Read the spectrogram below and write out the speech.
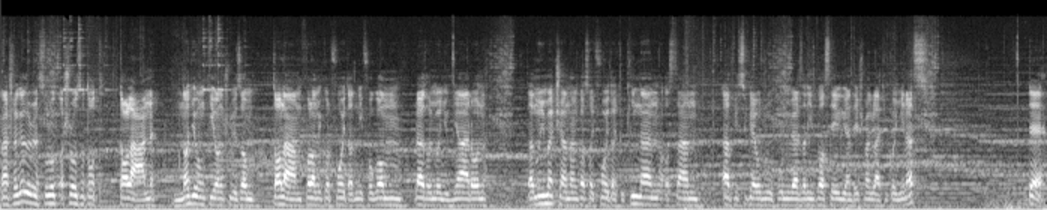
Másnak előre szólok, a sorozatot talán, nagyon kihangsúlyozom, talán valamikor folytatni fogom, lehet, hogy mondjuk nyáron. Tehát mondjuk megcsinálnánk azt, hogy folytatjuk innen, aztán átvisszük Europa Universalisba a szélgent és meglátjuk, hogy mi lesz. De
